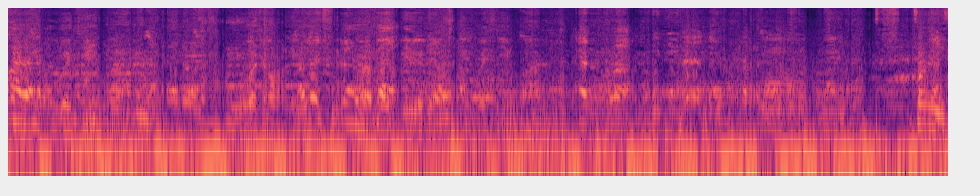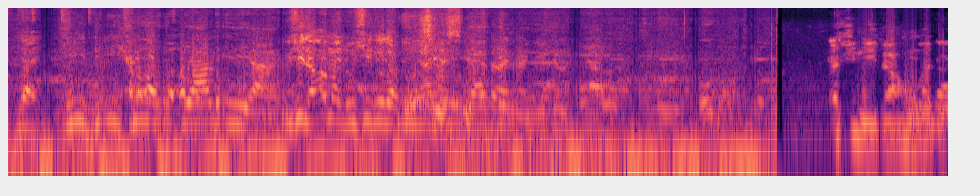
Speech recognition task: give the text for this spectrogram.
အဲ့ဒါကိုကြည့်ပါဘယ်တော့လဲအဲ့ဒါရှေ့ရောက်တာကြည့်တယ်ကိုကြည့်ပါအဲ့ဒါ ခွေးညိုင်ဒီဒီရွှေပြားလေးရာရှိလားအမေလူရှိသေးလားရှိရှိပြပြနေနေတယ်ဟုတ်ပါအရှိနေတာဟိုမှာဒီ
